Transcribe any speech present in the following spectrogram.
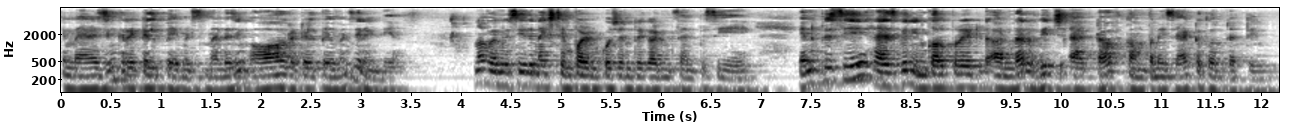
managing retail payments, managing all retail payments in India. Now when we see the next important question regarding NPCA, NPCA has been incorporated under which act of Companies Act 2013?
